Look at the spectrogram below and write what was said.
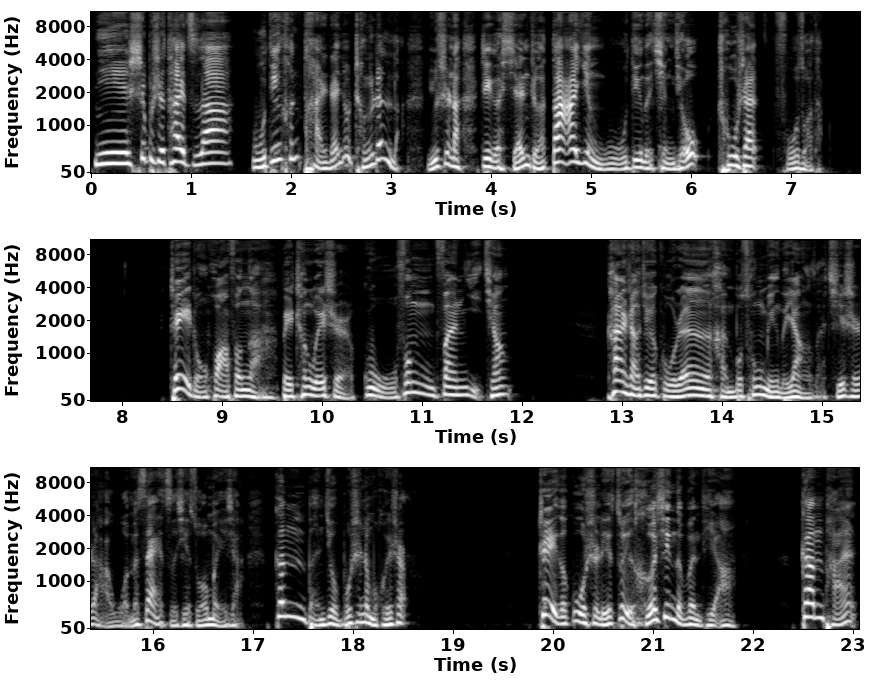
你是不是太子啊？”武丁很坦然就承认了。于是呢，这个贤者答应武丁的请求，出山辅佐他。这种画风啊，被称为是古风翻译腔。看上去古人很不聪明的样子，其实啊，我们再仔细琢磨一下，根本就不是那么回事儿。这个故事里最核心的问题啊，甘盘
